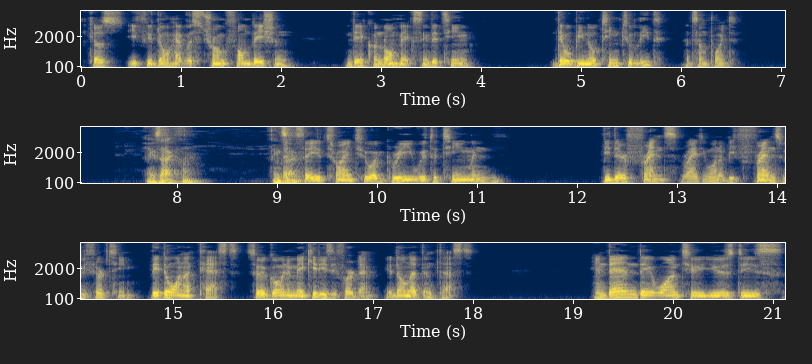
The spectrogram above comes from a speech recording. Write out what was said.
Because if you don't have a strong foundation in the economics in the team, there will be no team to lead at some point. Exactly. Exactly. Let's say you're trying to agree with the team and be their friends, right? You want to be friends with your team. They don't want to test. So you're going to make it easy for them. You don't let them test. And then they want to use these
